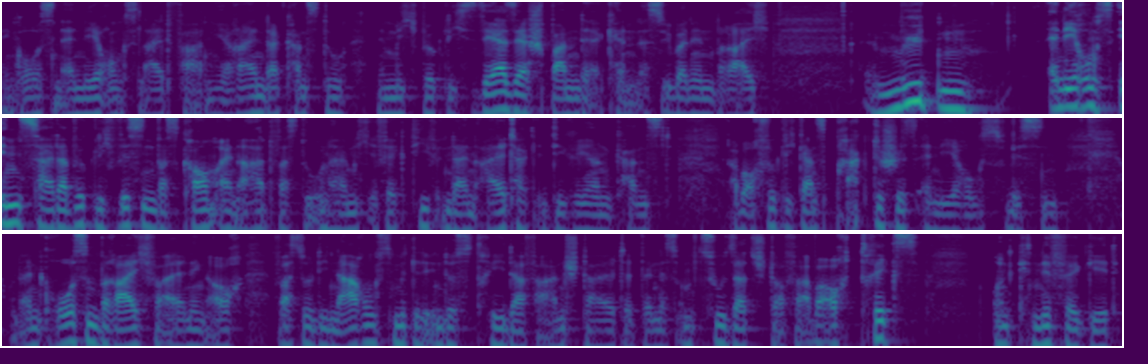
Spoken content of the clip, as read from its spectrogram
den großen Ernährungsleitfaden hier rein. Da kannst du nämlich wirklich sehr, sehr spannende Erkenntnisse über den Bereich Mythen, Ernährungsinsider wirklich wissen, was kaum einer hat, was du unheimlich effektiv in deinen Alltag integrieren kannst, aber auch wirklich ganz praktisches Ernährungswissen und einen großen Bereich vor allen Dingen auch, was so die Nahrungsmittelindustrie da veranstaltet, wenn es um Zusatzstoffe, aber auch Tricks und Kniffe geht,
